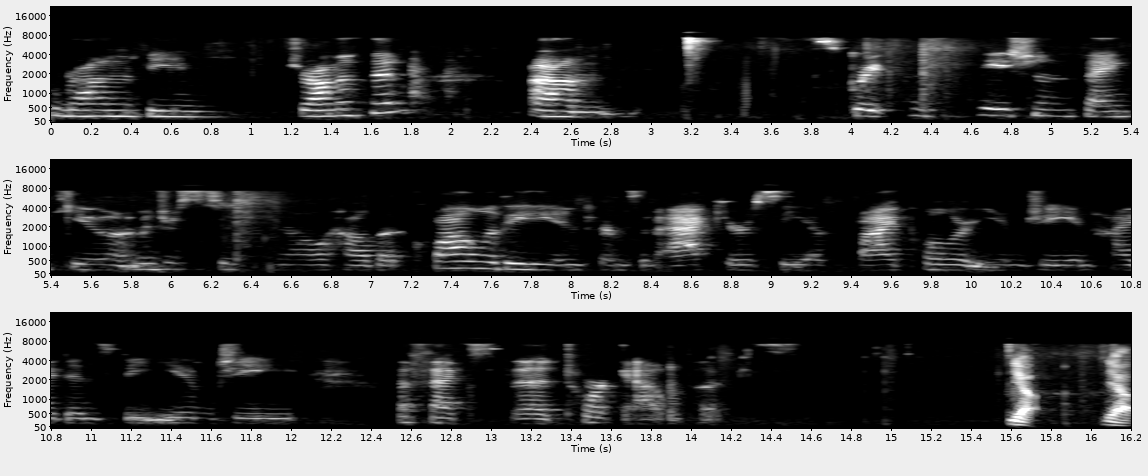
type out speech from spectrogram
Ranveen Jonathan. Um, great presentation. Thank you. I'm interested to know how the quality in terms of accuracy of bipolar EMG and high density EMG affects the torque outputs. Yeah, yeah,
